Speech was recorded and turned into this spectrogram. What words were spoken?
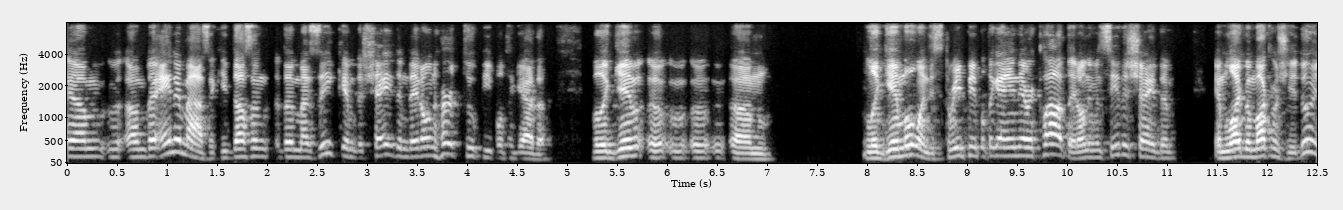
um um mazik. He doesn't the mazikim the shadim they don't hurt two people together. Legim uh, uh, uh, um legimel when there's three people together in their cloud they don't even see the shadim. In loy b'makom sheyidu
